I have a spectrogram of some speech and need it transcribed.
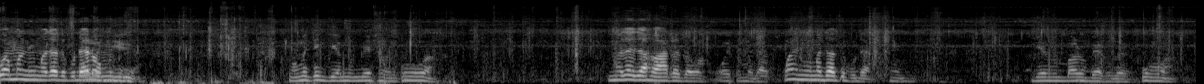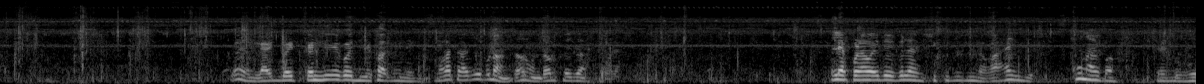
ઓવામાં નહીં મજા તો અમજી અમે જે ગેમ બેસવાનું. ઓવા મજા જ આવે તો. હોય તો મજા કોઈ નહીં મજા તો બુડા. ગેમ બાળું બેઠું બેઠું. ઓવા લાઈટ બાઈટ કરી કોઈ દેખાતી નહીં. વાત સાચી પણ અંધારું અંધારું થઈ જાય. એટલે પણ હવે તો પેલા સિક્યુરિટી નવા આવી ગયા. કોણ આવી પણ? ડોહો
